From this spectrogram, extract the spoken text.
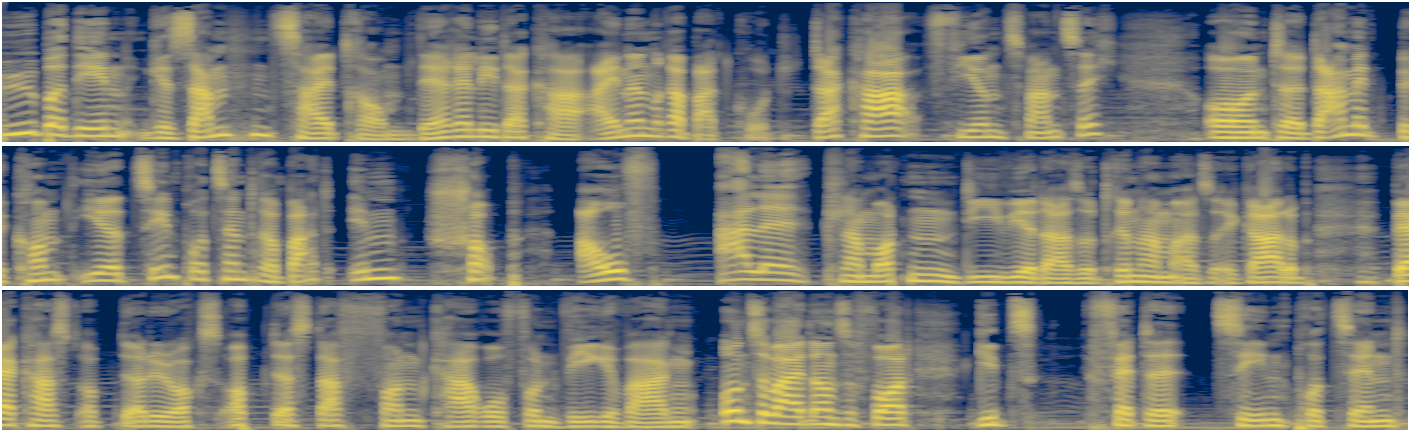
über den gesamten Zeitraum der Rallye Dakar einen Rabattcode Dakar24 und äh, damit bekommt ihr 10% Rabatt im Shop auf alle Klamotten, die wir da so drin haben, also egal ob Bearcast, ob Dirty Rocks, ob der Stuff von Caro, von Wegewagen und so weiter und so fort, gibt's fette 10%,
